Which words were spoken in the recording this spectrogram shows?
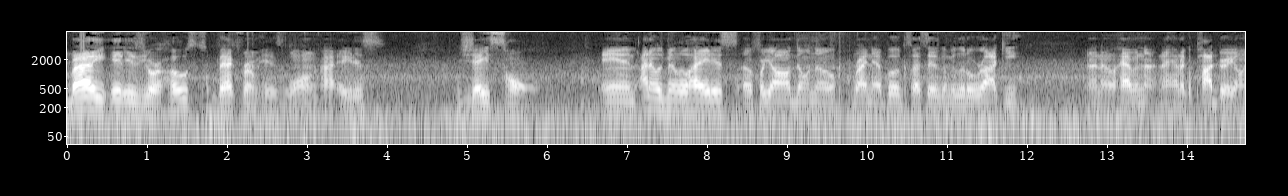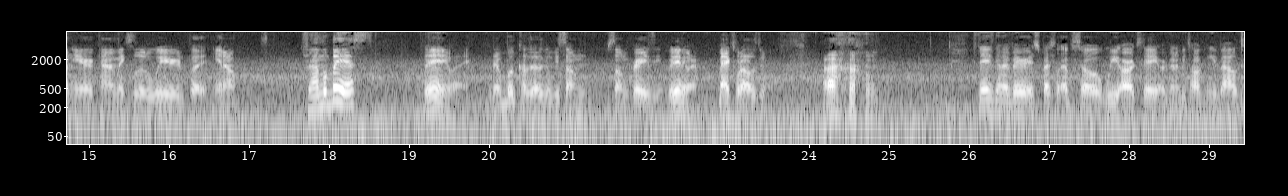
everybody. It is your host back from his long hiatus, Jason. And I know it's been a little hiatus. Uh, for y'all don't know, writing that book, so I said it's gonna be a little rocky. I know having not, not having like a padre on here kind of makes it a little weird, but you know, try my best. But anyway, that book comes out is gonna be something something crazy. But anyway, back to what I was doing. Um, today's gonna be a very special episode. We are today are gonna be talking about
